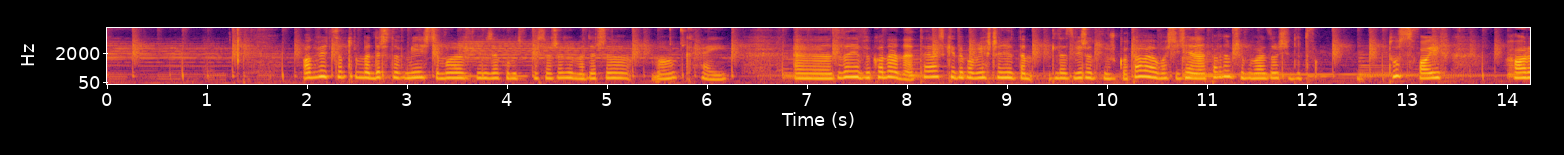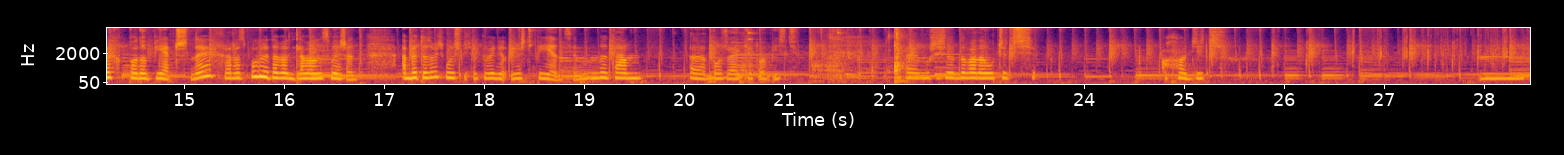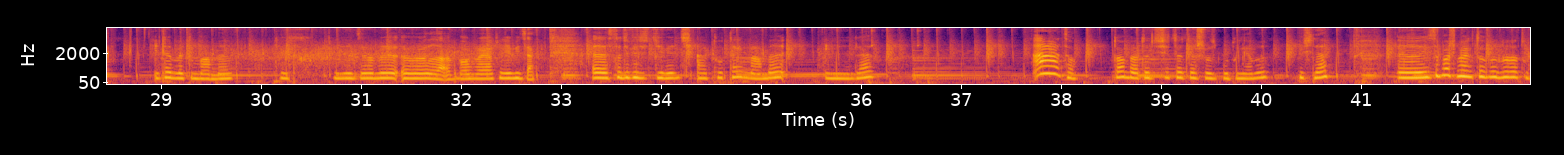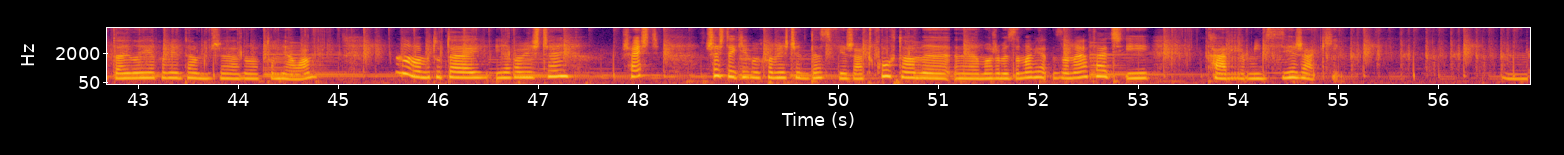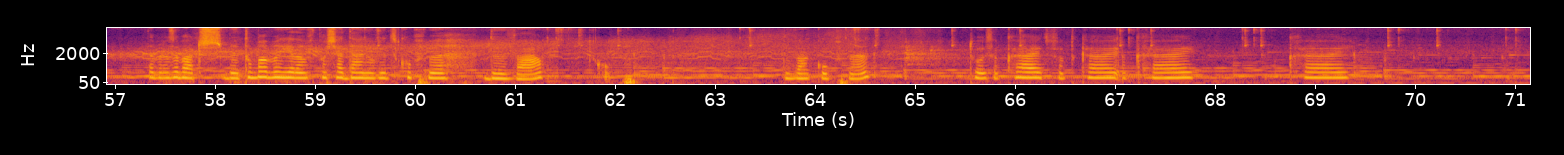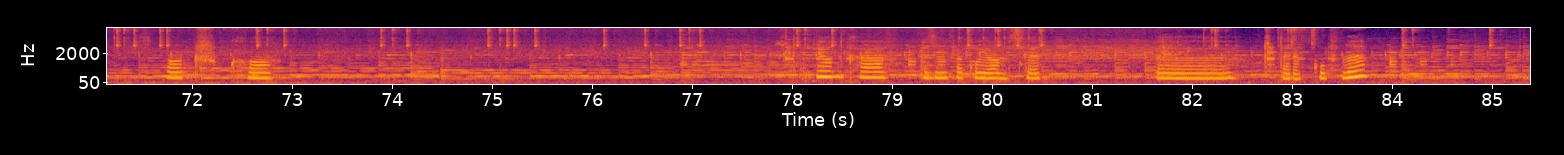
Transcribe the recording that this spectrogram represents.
Odwiedź centrum medyczne w mieście, możesz w nim zakupić wyposażenie medyczne. No, Okej. E, Zadanie wykonane. Teraz, kiedy pomieszczenie dla, zwierząt już gotowe, właściciele na pewno przeprowadzą się do tu swoich chorych podopiecznych. Rozbuduj domek dla małych zwierząt. Aby to zrobić, musisz mieć odpowiednią ilość pieniędzy. Mamy tam... E, Boże, jak ja tu mam iść? E, muszę się od nowa nauczyć chodzić. Mm, ile my tu mamy? Tych pieniędzy mamy... E, Boże, ja tu nie widzę. E, 199, a tutaj mamy ile? A, to... Dobra, to dzisiaj to też rozbudujemy, myślę. Yy, I zobaczmy, jak to wygląda tutaj. No ja pamiętam, że no to miałam. No mamy tutaj ile pomieszczeń? Sześć? Sześć takich pomieszczeń dla zwierzaczków. To e, możemy zamiatać i karmić zwierzaki. Mm. Dobra, zobaczmy. Tu mamy jeden w posiadaniu, więc kupmy dwa. Kup. Dwa kupmy. Tu jest ok, tu jest ok, ok, ok. Oczko. Szczepionka. Dezynfekujący. Yy, cztery kupmy.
